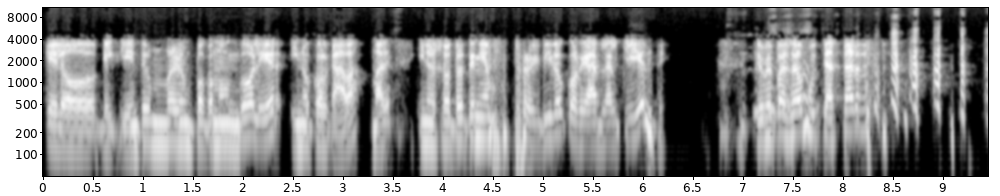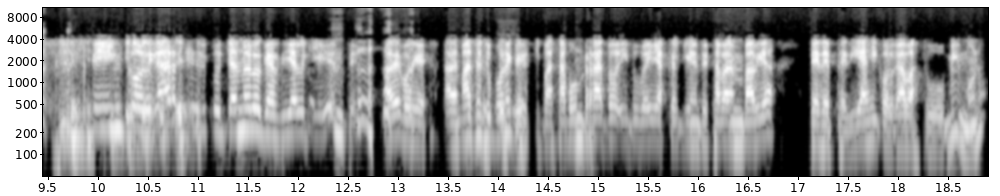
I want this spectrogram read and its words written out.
que, lo, que el cliente era un poco mongolier y no colgaba, ¿vale? Y nosotros teníamos prohibido colgarle al cliente. Yo me he pasado muchas tardes sin colgar escuchando lo que hacía el cliente, ¿vale? Porque además se supone que si pasaba un rato y tú veías que el cliente estaba en babia, te despedías y colgabas tú mismo, ¿no?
